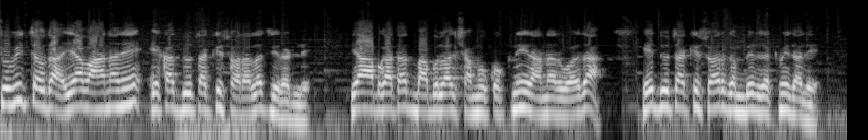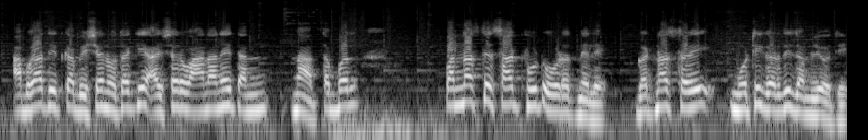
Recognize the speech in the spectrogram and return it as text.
चोवीस चौदा या वाहनाने एका दुचाकी स्वाराला चिरडले या अपघातात बाबूलाल शामू कोकणी राहणार वळदा हे दुचाकी स्वार गंभीर जखमी झाले. अपघात इतका भीषण होता की आयशर वाहनाने त्यांना तब्बल पन्नास ते साठ फूट ओढत नेले. घटनास्थळी मोठी गर्दी जमली होती.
